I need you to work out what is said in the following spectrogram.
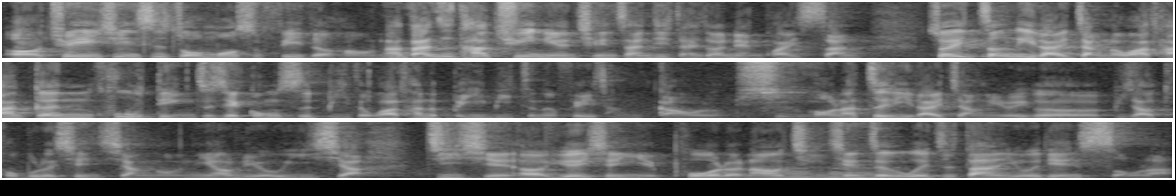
哦，全宇星是做 MOSFET 的哈，那但是它去年前三季才赚两块三，所以整体来讲的话，它跟沪鼎这些公司比的话，它的本益比真的非常高了。是，哦，那这里来讲有一个比较头部的现象哦，你要留意一下，季线呃月线也破了，然后颈线这个位置当然有一点守啦。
